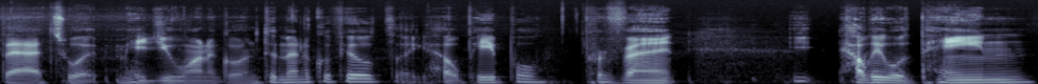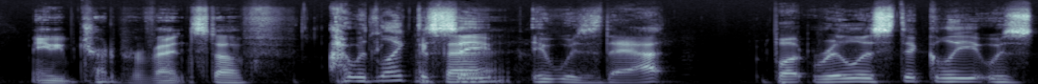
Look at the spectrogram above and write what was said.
that's what made you want to go into the medical field, like help people, prevent, help people with pain, maybe try to prevent stuff? I would like, to like say it was that, but realistically, it was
